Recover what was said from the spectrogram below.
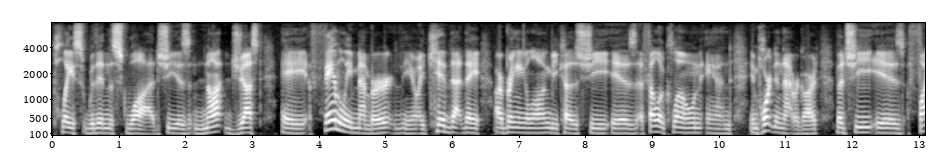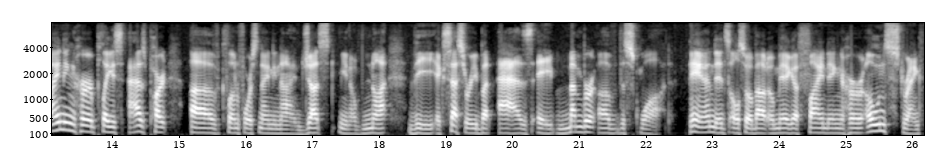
place within the squad. She is not just a family member, you know, a kid that they are bringing along because she is a fellow clone and important in that regard, but she is finding her place as part of Clone Force 99, just, you know, not the accessory, but as a member of the squad. And it's also about Omega finding her own strength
